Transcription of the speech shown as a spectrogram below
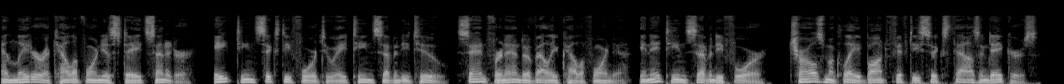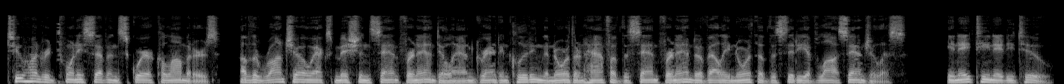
and later a California State Senator, 1864 to 1872. San Fernando Valley, California. In 1874, Charles Maclay bought 56,000 acres, 227 square kilometers, of the Rancho Ex-Mission San Fernando land grant including the northern half of the San Fernando Valley north of the city of Los Angeles. In 1882,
